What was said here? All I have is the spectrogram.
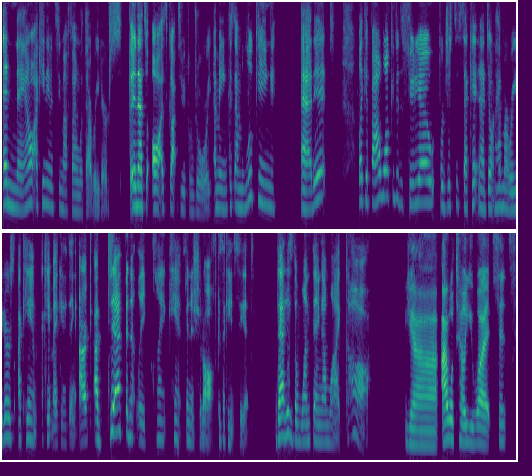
And now I can't even see my phone without readers. And that's all it's got to be from jewelry. I mean, because I'm looking at it. Like if I walk into the studio for just a second and I don't have my readers, I can't I can't make anything. I, I definitely can't finish it off because I can't see it. That is the one thing I'm like, God. Yeah, I will tell you what, since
